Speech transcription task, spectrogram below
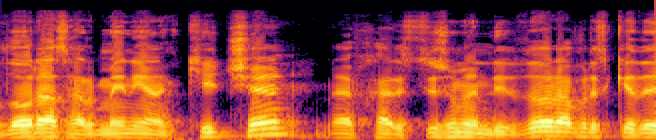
Δώρας Armenian Kitchen. Να ευχαριστήσουμε τη Δώρα. Βρίσκεται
